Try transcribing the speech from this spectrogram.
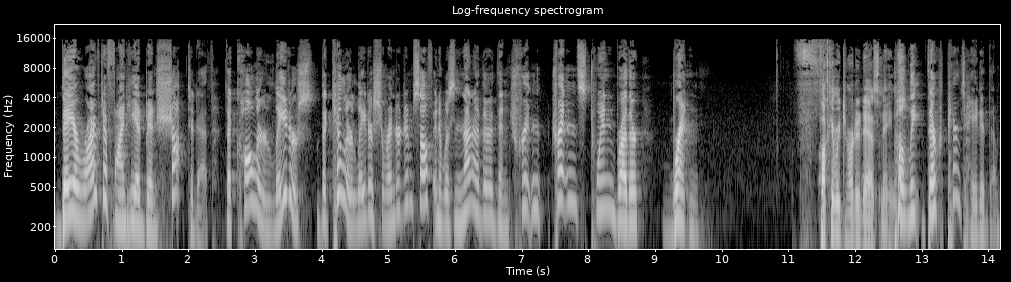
They arrived to find he had been shot to death. The caller later, the killer later surrendered himself, and it was none other than Trenton, Trenton's twin brother, Brenton. Fucking retarded ass names. Police, their parents hated them.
